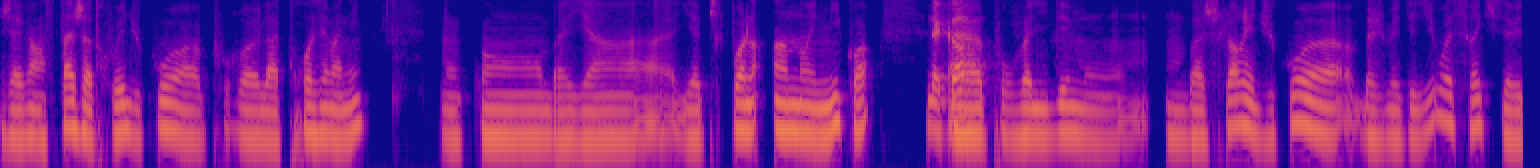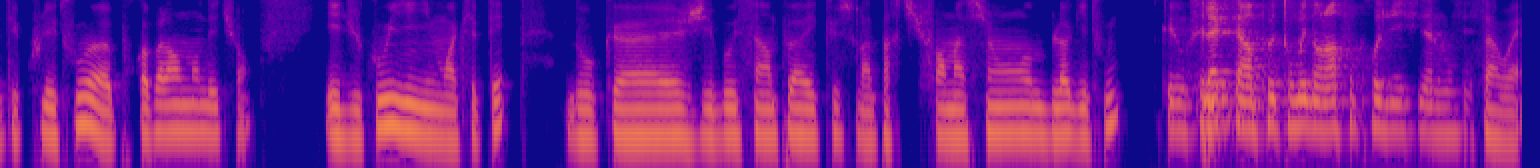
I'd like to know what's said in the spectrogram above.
j'avais un stage à trouver, du coup, pour la troisième année. Donc, bah, il y a, il y a pile poil un an et demi, quoi D'accord. euh, pour valider mon, mon bachelor. Et du coup, euh, bah, je m'étais dit, ouais, c'est vrai qu'ils avaient été cool et tout, euh, pourquoi pas leur demander, tu vois. Et du coup, ils, m'ont accepté. Donc, j'ai bossé un peu avec eux sur la partie formation, blog et tout. Ok, donc c'est là que tu es un peu tombé dans l'infoproduit finalement. C'est ça, ouais.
